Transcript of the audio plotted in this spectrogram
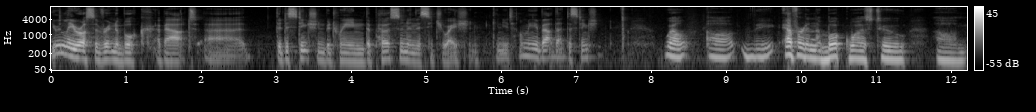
You and Lee Ross have written a book about uh, the distinction between the person and the situation. Can you tell me about that distinction? Well, uh, the effort in the book was to um,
